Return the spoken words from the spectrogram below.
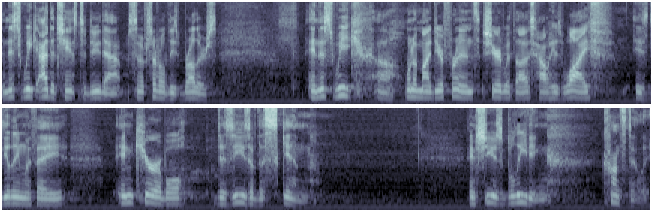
And this week, I had the chance to do that with several of these brothers. And this week, uh, one of my dear friends shared with us how his wife is dealing with a incurable disease of the skin and she is bleeding constantly.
